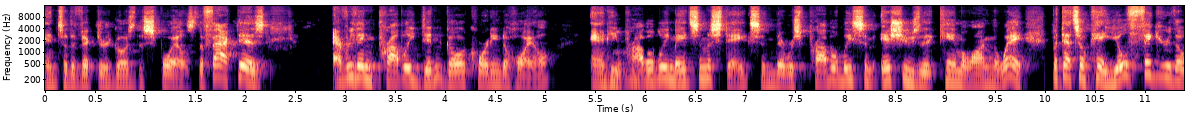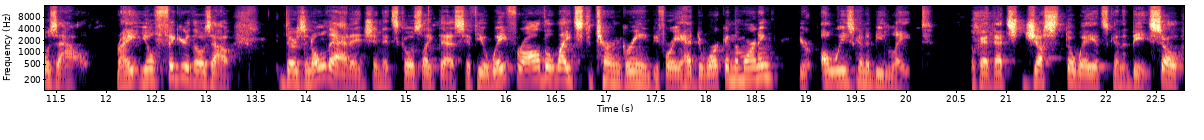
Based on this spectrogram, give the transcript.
And to the victor goes the spoils. The fact is, everything probably didn't go according to Hoyle. And he mm-hmm. probably made some mistakes. And there was probably some issues that came along the way. But that's okay. You'll figure those out, right? You'll figure those out there's an old adage and it goes like this if you wait for all the lights to turn green before you head to work in the morning you're always going to be late Okay. That's just the way it's going to be. So,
